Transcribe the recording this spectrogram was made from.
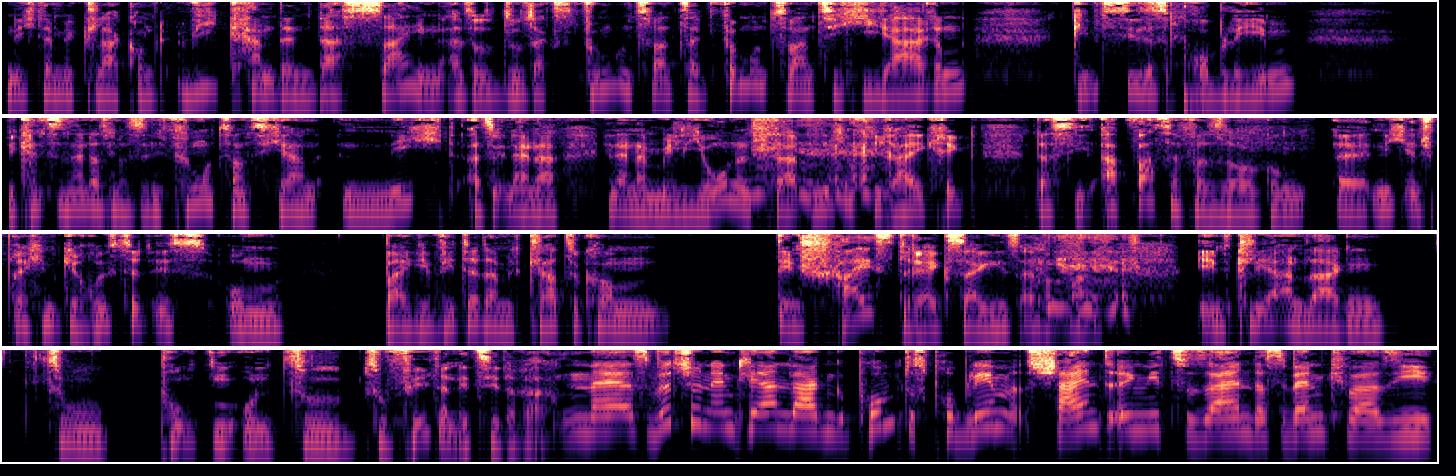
nicht damit klarkommt. Wie kann denn das sein? Also du sagst 25, seit 25 Jahren gibt's dieses Problem. Wie kann es denn sein, dass man es in 25 Jahren nicht, also in einer in einer Millionenstadt nicht auf die Reihe kriegt, dass die Abwasserversorgung äh, nicht entsprechend gerüstet ist, um bei Gewitter damit klarzukommen, den Scheißdreck, sage ich jetzt einfach mal, in Kläranlagen zu pumpen und zu, zu filtern etc. Naja, es wird schon in Kläranlagen gepumpt. Das Problem scheint irgendwie zu sein, dass wenn quasi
